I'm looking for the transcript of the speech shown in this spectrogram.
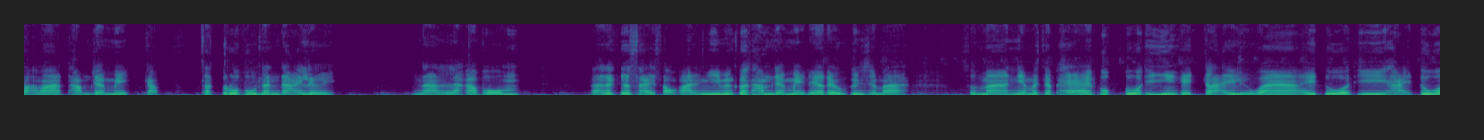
สามารถทำดาเมจกับศัตรูพวกนั้นได้เลยนั่นแหละครับผม แต่ถ้าเกิดใส่สองอันนี้มันก็ทำดาเมจได้เร็วขึ้นใช่ไหม ส่วนมากเนี่ยมันจะแพ้พวกตัวที่ยิงไกลๆหรือว่าไอตัวที่หายตัว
